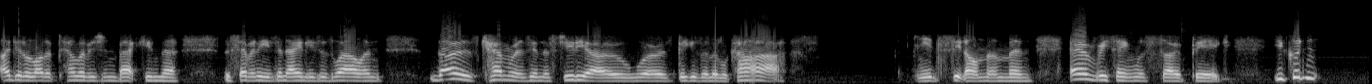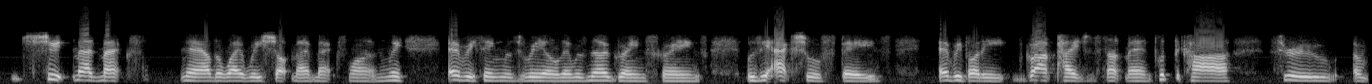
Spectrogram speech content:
I did a lot of television back in the the seventies and eighties as well, and those cameras in the studio were as big as a little car. You'd sit on them, and everything was so big. You couldn't shoot Mad Max now the way we shot Mad Max One. We everything was real. There was no green screens. It was the actual speeds. Everybody, Grant Page, the stuntman, put the car through um,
